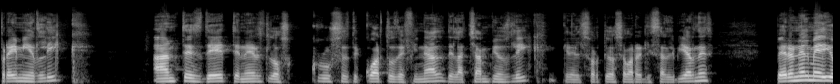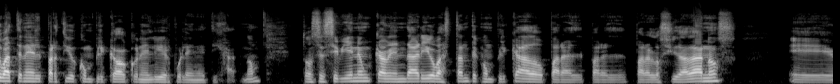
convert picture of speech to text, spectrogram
Premier League antes de tener los cruces de cuartos de final de la Champions League, que el sorteo se va a realizar el viernes. Pero en el medio va a tener el partido complicado con el Liverpool en Etihad, ¿no? Entonces se viene un calendario bastante complicado para, para, los ciudadanos. Eh,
